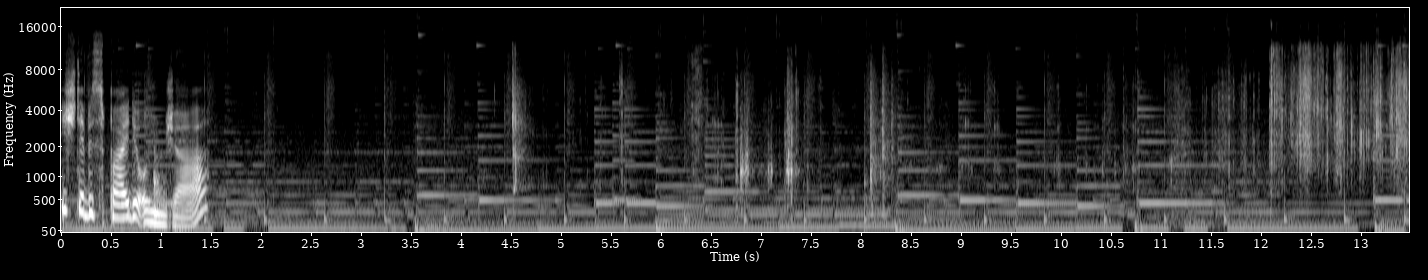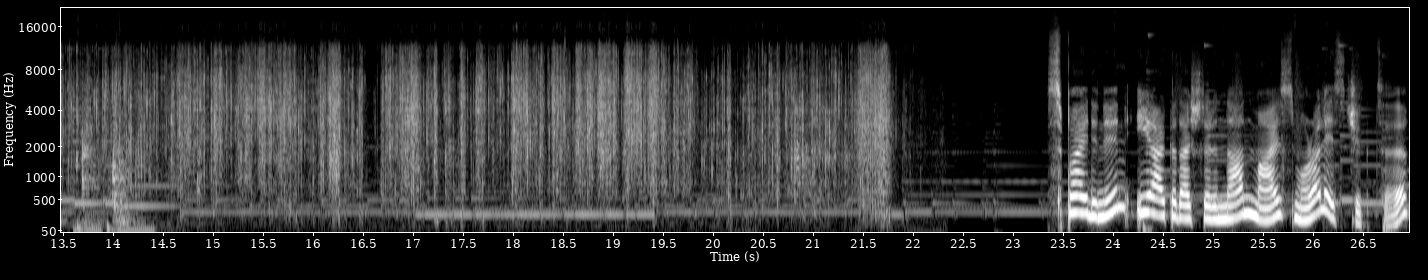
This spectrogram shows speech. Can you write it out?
İşte bir Spidey oyuncağı. Spidey'nin iyi arkadaşlarından Miles Morales çıktı.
